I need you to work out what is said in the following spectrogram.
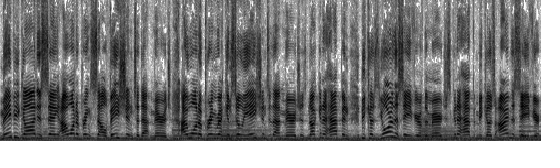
Maybe God is saying, I want to bring salvation to that marriage. I want to bring reconciliation to that marriage. And it's not going to happen because you're the Savior of the marriage. It's going to happen because I'm the Savior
